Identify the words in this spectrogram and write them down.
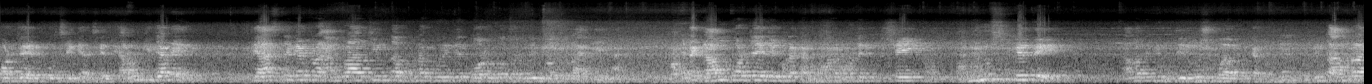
পর্যায়ে পৌঁছে গেছেন। কারণ কি জানেন? যে আজ থেকে আমরা চিন্তা ভাবনা করি যে দশ বছর দুই বছর আগে। একটা গ্রাম পর্যায়ে যে কোনো একটা ঘটনার মধ্যে কিন্তু সেই নিউজ পেতে আমাদের কিন্তু দীর্ঘ সময় অপেক্ষা করতে কিন্তু আমরা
